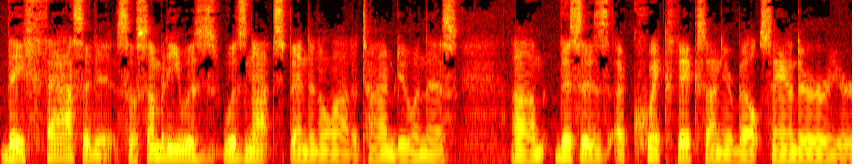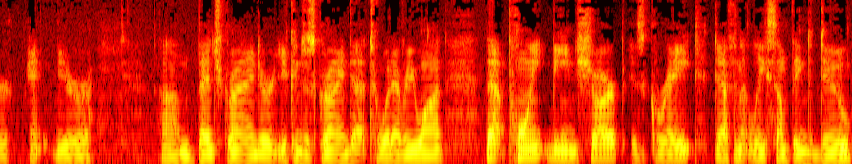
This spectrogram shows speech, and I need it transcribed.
they faceted it. So somebody was, was not spending a lot of time doing this. Um, this is a quick fix on your belt sander, your, your um, bench grinder. You can just grind that to whatever you want. That point being sharp is great. Definitely something to do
